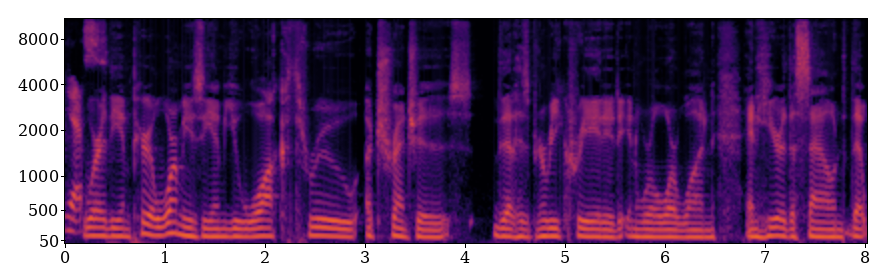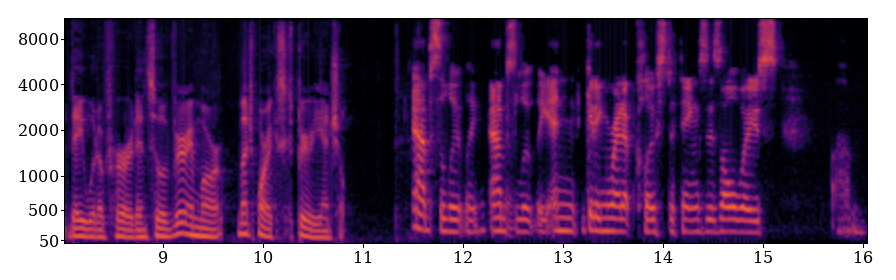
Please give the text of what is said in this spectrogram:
Yes. Where the Imperial War Museum, you walk through a trenches that has been recreated in World War One and hear the sound that they would have heard, and so a very more, much more experiential. Absolutely, absolutely, and getting right up close to things is always, um,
